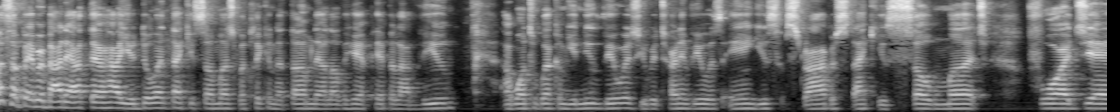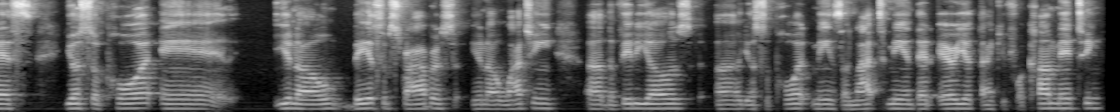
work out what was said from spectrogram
What's up, everybody out there? How you doing? Thank you so much for clicking the thumbnail over here, Peppie La View. I want to welcome you new viewers, you returning viewers, and you subscribers. Thank you so much for just your support and you know being subscribers. You know, watching uh, the videos. Uh, your support means a lot to me in that area. Thank you for commenting.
